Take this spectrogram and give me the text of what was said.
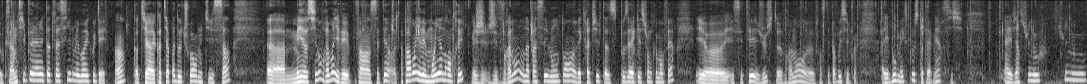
Donc c'est un petit peu la méthode facile, mais bon écoutez, hein, quand il y a, quand il y a pas d'autre choix, on utilise ça. Euh, mais euh, sinon vraiment il y avait enfin c'était apparemment il y avait moyen de rentrer mais j'ai vraiment on a passé longtemps avec Redshift à se poser la question comment faire. Et, euh, et c'était juste vraiment enfin c'était pas possible quoi. Allez boum explose s'il te plaît. Merci. Allez viens suis-nous. Suis-nous.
